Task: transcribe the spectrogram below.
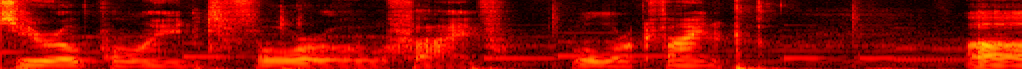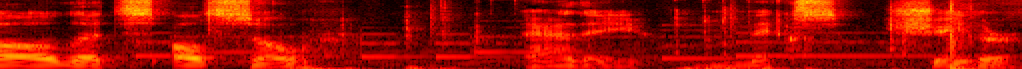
0.405 will work fine. Uh, let's also add a mix shader.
